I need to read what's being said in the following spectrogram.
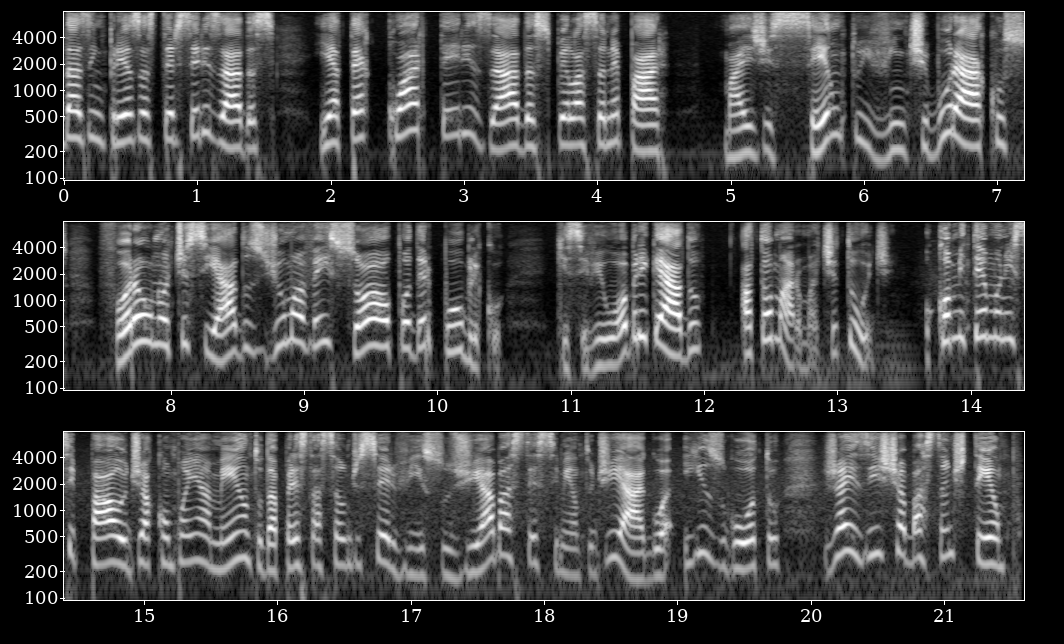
das empresas terceirizadas e até quarteirizadas pela Sanepar mais de 120 buracos foram noticiados de uma vez só ao poder público, que se viu obrigado a tomar uma atitude. O Comitê Municipal de Acompanhamento da Prestação de Serviços de Abastecimento de Água e Esgoto já existe há bastante tempo,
